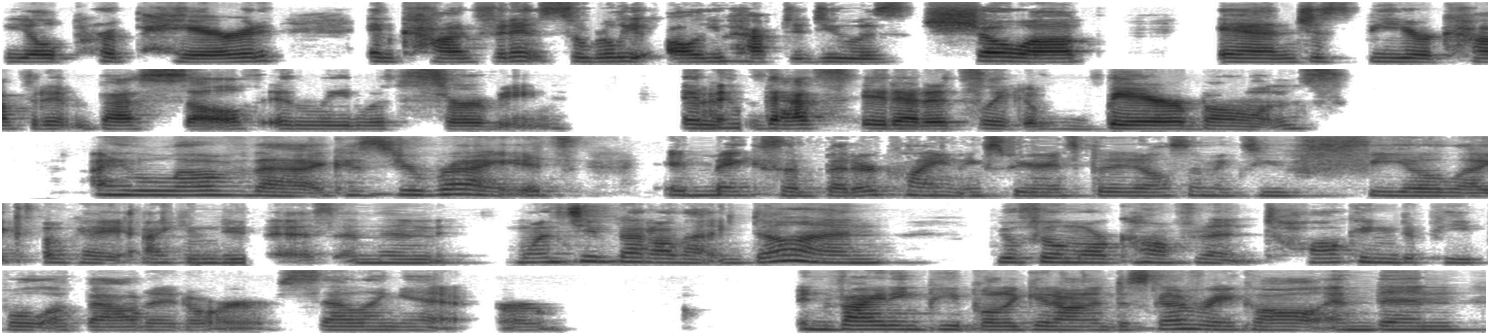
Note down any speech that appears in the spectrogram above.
feel prepared and confident. So, really, all you have to do is show up and just be your confident best self and lead with serving. And that's it at its like bare bones. I love that because you're right. It's it makes a better client experience, but it also makes you feel like, okay, I can mm-hmm. do this. And then once you've got all that done, you'll feel more confident talking to people about it or selling it or inviting people to get on a discovery call and then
